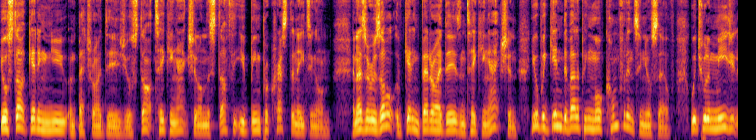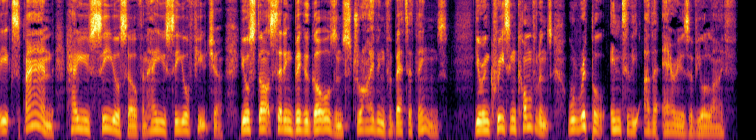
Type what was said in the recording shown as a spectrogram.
You'll start getting new and better ideas. You'll start taking action on the stuff that you've been procrastinating on. And as a result of getting better ideas and taking action, you'll begin developing more confidence in yourself, which will immediately expand how you see yourself and how you see your future. You'll start setting bigger goals and striving for better things. Your increasing confidence will ripple into the other areas of your life.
